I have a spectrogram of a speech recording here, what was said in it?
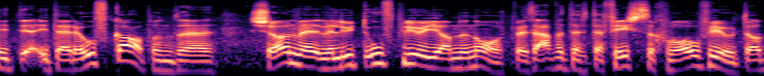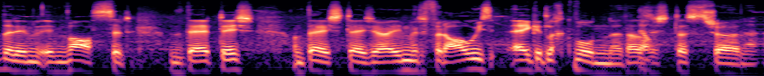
in, in dieser Aufgabe. Und äh, schön, wenn, wenn Leute aufblühen an einem Ort, wenn eben der, der Fisch sich wohlfühlt oder, im, im Wasser. Und, dort ist, und der, ist, der ist ja immer für alle eigentlich gewonnen. Das ja. ist das Schöne.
